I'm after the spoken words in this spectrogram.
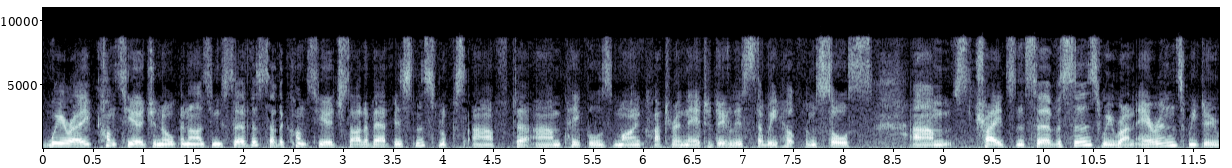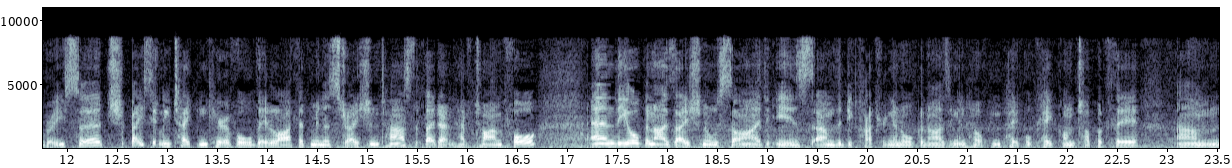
we're a concierge and organising service, so the concierge side of our business looks after um, people's mind clutter and their to-do lists. So we help them source um, trades and services, we run errands, we do research, basically taking care of all their life administration tasks that they don't have time for. And the organisational side is um, the decluttering and organising and helping people keep on top of their um,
